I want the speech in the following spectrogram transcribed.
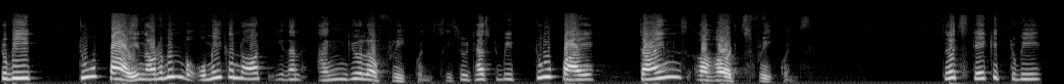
to be 2 pi. Now, remember omega naught is an angular frequency. So, it has to be 2 pi times a hertz frequency. So, let us take it to be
